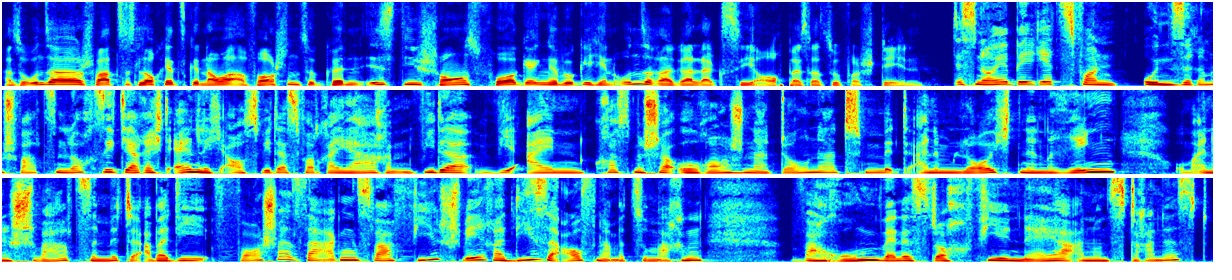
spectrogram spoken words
Also unser schwarzes Loch jetzt genauer erforschen zu können, ist die Chance, Vorgänge wirklich in unserer Galaxie auch besser zu verstehen. Das neue Bild jetzt von unserem schwarzen Loch sieht ja recht ähnlich aus wie das vor drei Jahren. Wieder wie ein kosmischer orangener Donut mit einem leuchtenden Ring um eine schwarze Mitte. Aber die Forscher sagen, es war viel schwerer, diese Aufnahme zu machen. Warum, wenn es doch viel näher an uns dran ist?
